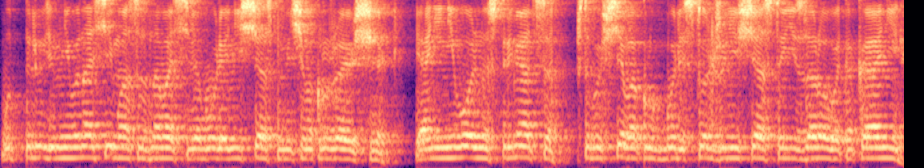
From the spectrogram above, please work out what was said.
будто людям невыносимо осознавать себя более несчастными, чем окружающие, и они невольно стремятся, чтобы все вокруг были столь же несчастны и нездоровы, как и они.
